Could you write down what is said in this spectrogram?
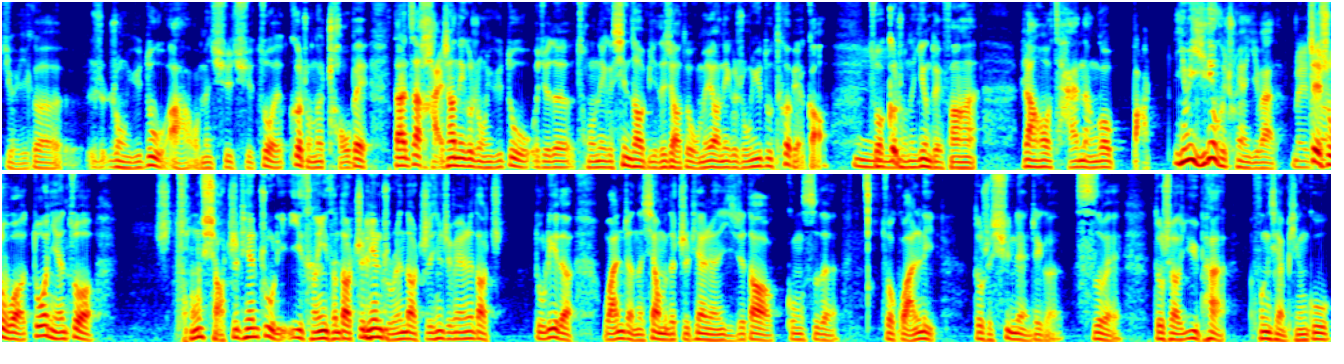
有一个冗余度啊，我们去去做各种的筹备。但是在海上那个冗余度，我觉得从那个信噪比的角度，我们要那个冗余度特别高，做各种的应对方案，然后才能够把，因为一定会出现意外的。这是我多年做从小制片助理一层一层到制片主任到执行制片人到独立的完整的项目的制片人，一直到公司的做管理。都是训练这个思维，都是要预判风险评估，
